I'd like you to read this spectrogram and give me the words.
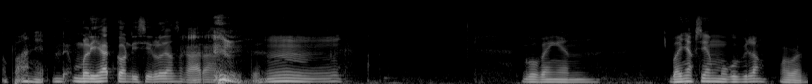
Apaan ya? D- Melihat kondisi lo yang sekarang gitu. Hmm. Gue pengen banyak sih yang mau gue bilang. Apaan?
